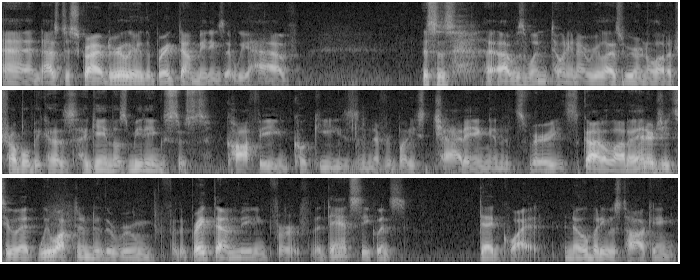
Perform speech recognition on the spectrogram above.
And as described earlier, the breakdown meetings that we have. This is that was when Tony and I realized we were in a lot of trouble because again, those meetings there's coffee and cookies and everybody's chatting and it's very it's got a lot of energy to it. We walked into the room for the breakdown meeting for, for the dance sequence, dead quiet. Nobody was talking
